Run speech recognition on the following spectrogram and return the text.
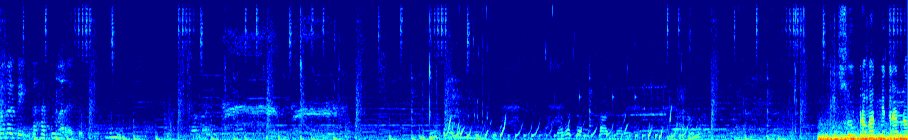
परत एकदा हात मारायचं सुप्रभात मित्रांनो.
